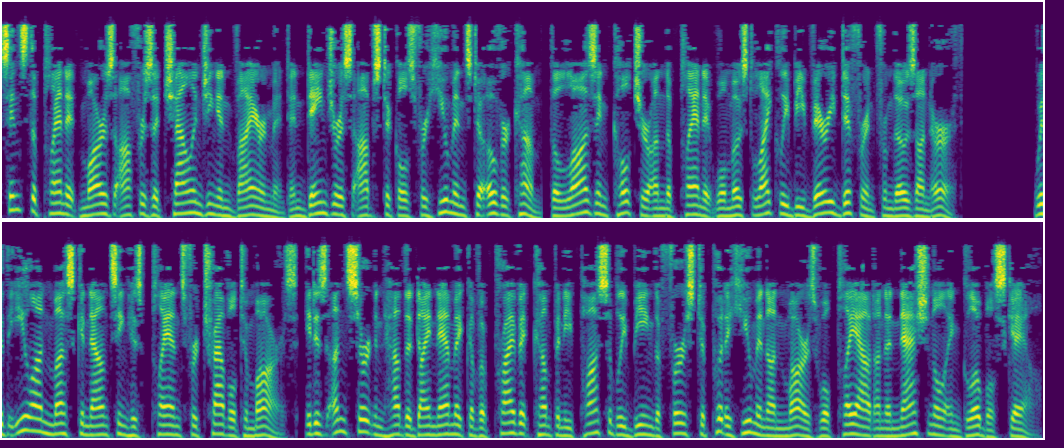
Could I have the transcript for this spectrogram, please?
Since the planet Mars offers a challenging environment and dangerous obstacles for humans to overcome, the laws and culture on the planet will most likely be very different from those on Earth. With Elon Musk announcing his plans for travel to Mars, it is uncertain how the dynamic of a private company possibly being the first to put a human on Mars will play out on a national and global scale.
